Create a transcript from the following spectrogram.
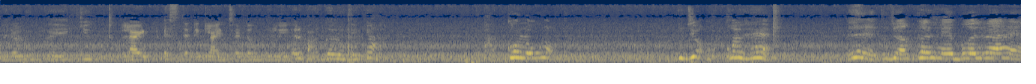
मेरा रूम का cute light aesthetic light setup भूल गई। अरे पागल हो गए क्या? पागल हो तुझे अक्ल है? तुझे अक्ल है, बोल रहा है।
